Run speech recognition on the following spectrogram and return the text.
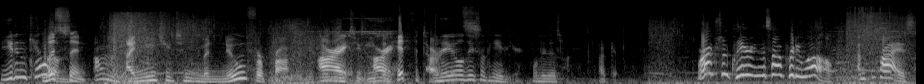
You didn't kill him. Listen, Oh. I need you to maneuver properly all right. to even all right. hit the target. Maybe we'll do something easier. We'll do this one. Okay. We're actually clearing this out pretty well. I'm surprised.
